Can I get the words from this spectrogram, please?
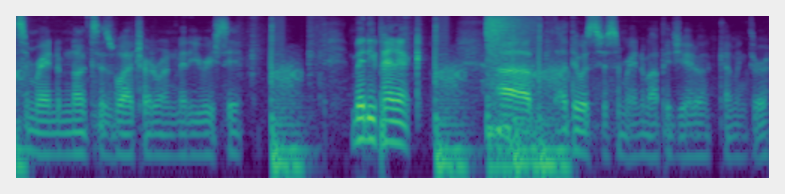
Some random notes as well. I try to run MIDI reset. MIDI panic. Uh, there was just some random arpeggiato coming through.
